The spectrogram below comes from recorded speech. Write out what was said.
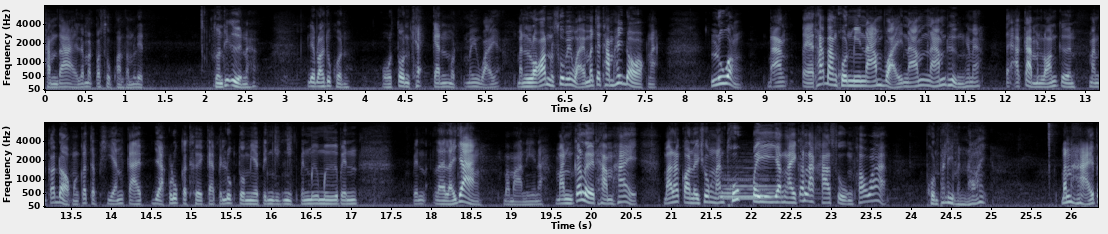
ทำได้แล้วมันประสบความสำเร็จ ส่วนที่อื่นนะฮะเรียบร้อยทุกคน อ้ต้นแค่แกนหมดไม่ไหว มันร้อนมันสู้ไม่ไหว มันจะทำให้ดอกนะร่วงบาง แต่ถ้าบางคนมีน้ำไหวน้ำน้ำถึงใช่ไหมแต่อากาศมันร้อนเกิน มันก็ดอกมันก็จะเพี้ยนกลายอยากลูกกระเทยกลายเป็นลูกตัวเมียเป็นหงิกๆเป็นมือมือเป็นเป็นหลาย ๆ อย่างประมาณนี้นะ มันก็เลยทำให้มะละกอในช่วงนั้น ทุกปียังไงก็ราคาสูง เพราะว่าผลผลิตมันน้อย มันหายไป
